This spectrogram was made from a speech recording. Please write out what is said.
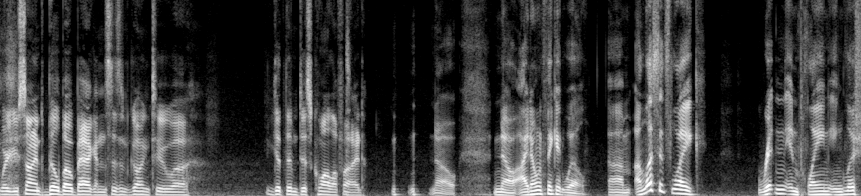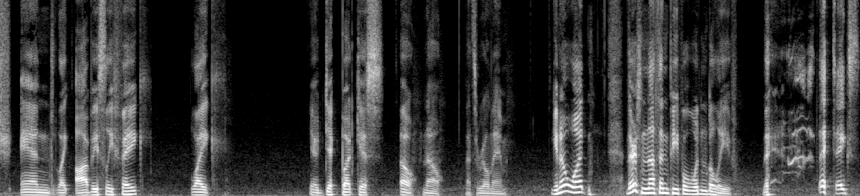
where you signed Bilbo Baggins isn't going to uh, get them disqualified. No, no, I don't think it will. Um, unless it's like written in plain English and like obviously fake, like you know Dick Butkus. Oh no, that's a real name. You know what? There's nothing people wouldn't believe. that takes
